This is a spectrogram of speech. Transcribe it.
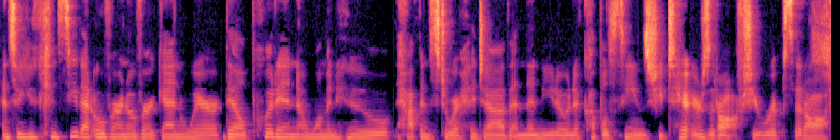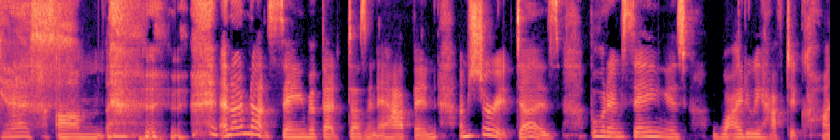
and so you can see that over and over again where they'll put in a woman who happens to wear hijab and then you know in a couple scenes she tears it off she rips it off Yes. um, and I'm not saying that that doesn't happen. I'm sure it does. But what I'm saying is, why do we have to constantly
